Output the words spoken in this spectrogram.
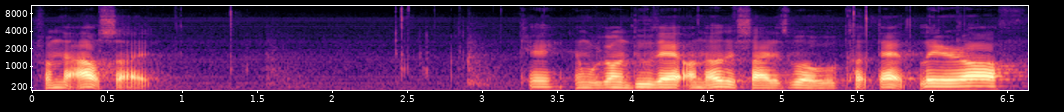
from the outside. Okay, and we're gonna do that on the other side as well. We'll cut that layer off.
